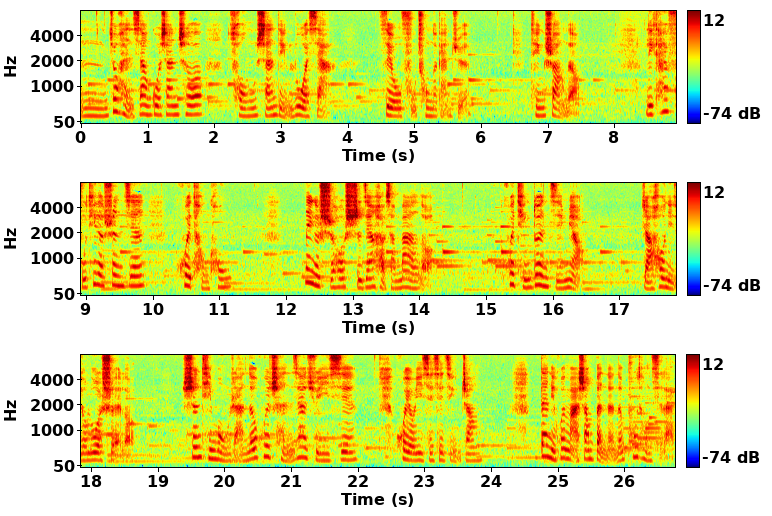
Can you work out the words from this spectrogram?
嗯，就很像过山车从山顶落下，自由俯冲的感觉，挺爽的。离开扶梯的瞬间会腾空，那个时候时间好像慢了，会停顿几秒，然后你就落水了，身体猛然的会沉下去一些，会有一些些紧张。但你会马上本能的扑腾起来。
